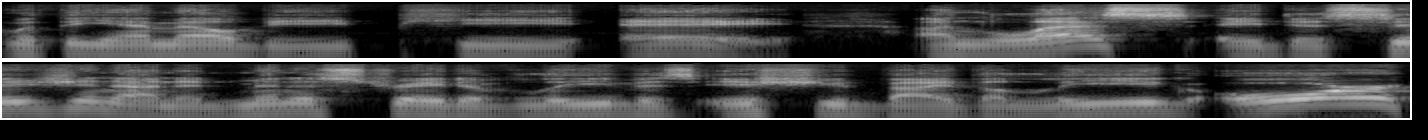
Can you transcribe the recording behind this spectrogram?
with the MLBPA. Unless a decision on administrative leave is issued by the league or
